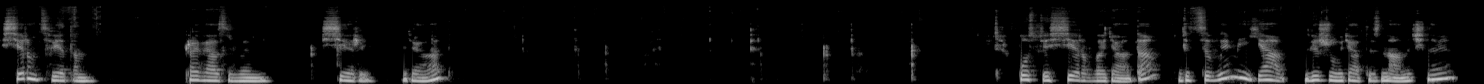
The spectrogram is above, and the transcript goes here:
серым цветом. Провязываем серый ряд. После серого ряда лицевыми я вяжу ряд изнаночными.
